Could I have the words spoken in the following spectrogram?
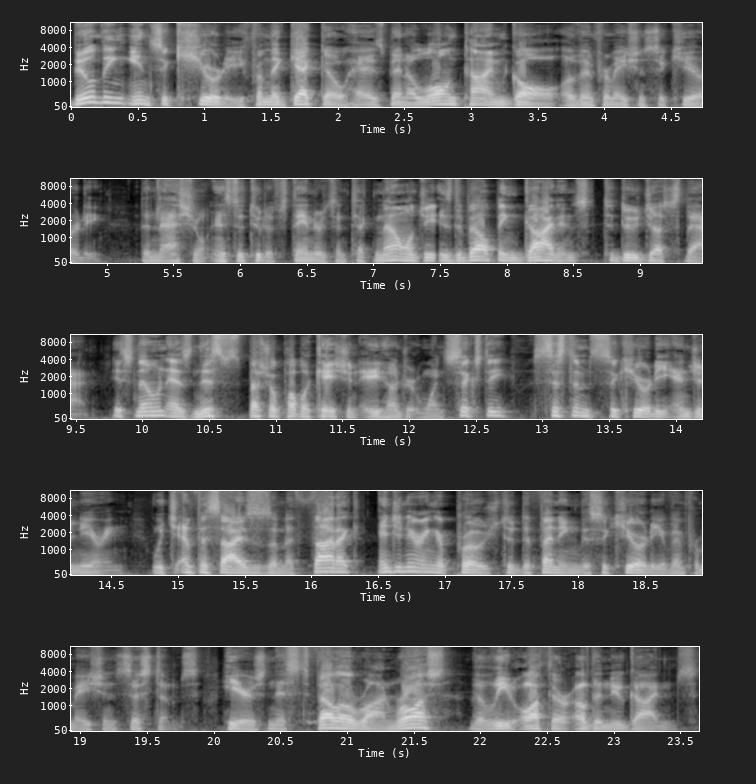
Building in security from the get go has been a long-time goal of information security. The National Institute of Standards and Technology is developing guidance to do just that. It's known as NIST Special Publication 800 160, Systems Security Engineering, which emphasizes a methodic engineering approach to defending the security of information systems. Here's NIST fellow Ron Ross, the lead author of the new guidance.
